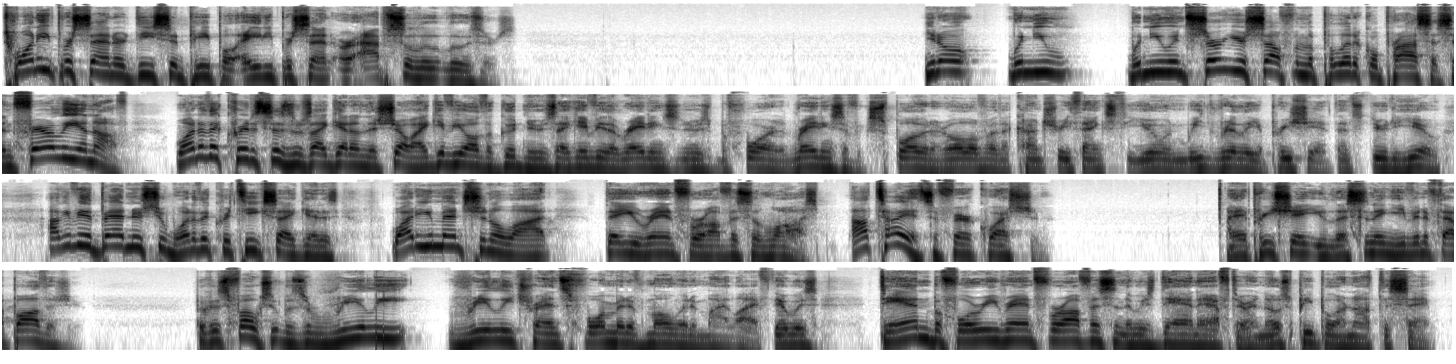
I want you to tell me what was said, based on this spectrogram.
20% are decent people, 80% are absolute losers. You know, when you when you insert yourself in the political process, and fairly enough, one of the criticisms I get on the show, I give you all the good news. I gave you the ratings news before. The ratings have exploded all over the country thanks to you, and we really appreciate it. That's due to you. I'll give you the bad news too. One of the critiques I get is, why do you mention a lot that you ran for office and lost? I'll tell you, it's a fair question. I appreciate you listening, even if that bothers you. Because, folks, it was a really, really transformative moment in my life. There was Dan before he ran for office, and there was Dan after, and those people are not the same.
